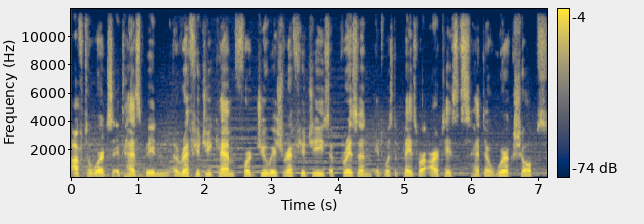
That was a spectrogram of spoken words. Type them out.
Afterwards, it has been a refugee camp for Jewish refugees, a prison. It was the place where artists had their workshops.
